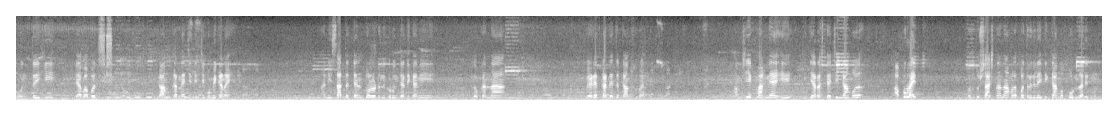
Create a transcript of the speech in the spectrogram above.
कोणतंही त्याबाबत काम करण्याची त्यांची भूमिका नाही. आणि सातत्याने टोलाटोली करून त्या ठिकाणी लोकांना वेड्यात काढण्याचं काम सुरू आहे. आमची एक मागणी आहे की ज्या रस्त्याची कामं अपुर आहेत परंतु शासनानं आम्हाला पत्र दिले ती कामं पूर्ण झालीत म्हणून.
